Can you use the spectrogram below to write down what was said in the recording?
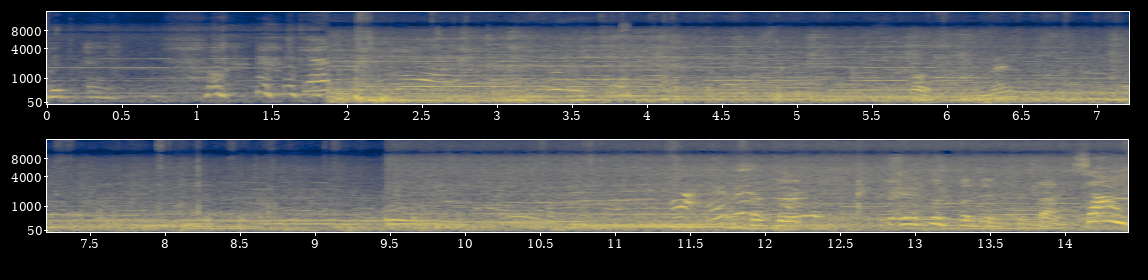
Хобіт Ей. Що тут? Ти тут подивися, Сань. Сам.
